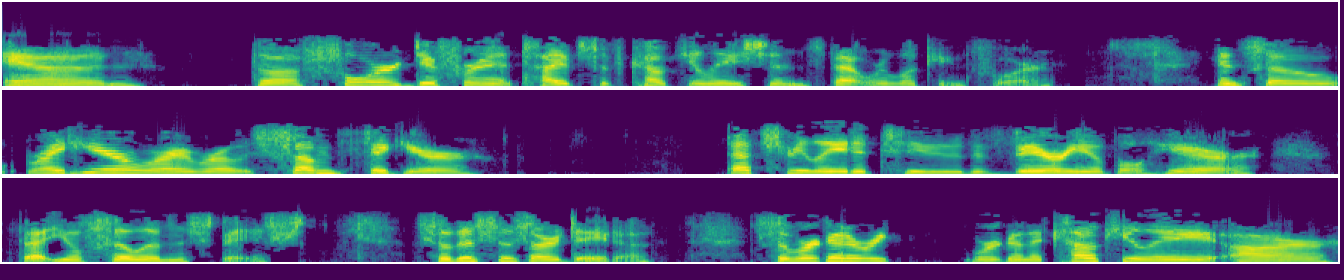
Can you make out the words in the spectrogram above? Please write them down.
and the four different types of calculations that we're looking for. And so right here where I wrote some figure that's related to the variable here that you'll fill in the space. So this is our data. So we're going to we're going to calculate our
